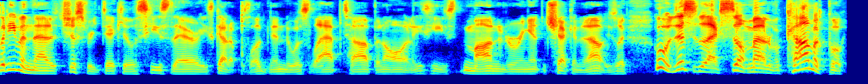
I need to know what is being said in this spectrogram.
But even that, it's just ridiculous. He's there. He's got it plugged into his laptop and all, and he's, he's monitoring it and checking it out. He's like, "Ooh, this is like something out of a comic book.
